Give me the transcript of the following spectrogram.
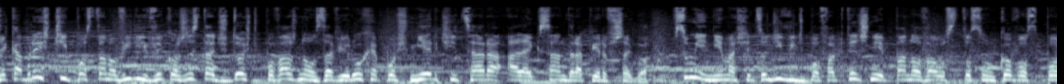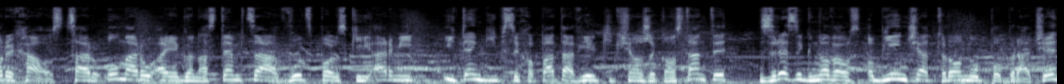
Dekabryści postanowili wykorzystać dość poważną zawieruchę po śmierci cara Aleksandra I. W sumie nie ma się co dziwić, bo faktycznie panował stosunkowo spory chaos. Car umarł, a jego następca, wódz polskiej armii i tęgi psychopata, wielki książę Konstanty, zrezygnował z objęcia tronu po bracie,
